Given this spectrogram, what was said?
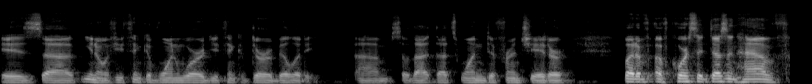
is, uh, you know, if you think of one word, you think of durability. Um, so that, that's one differentiator. But of, of course, it doesn't have,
